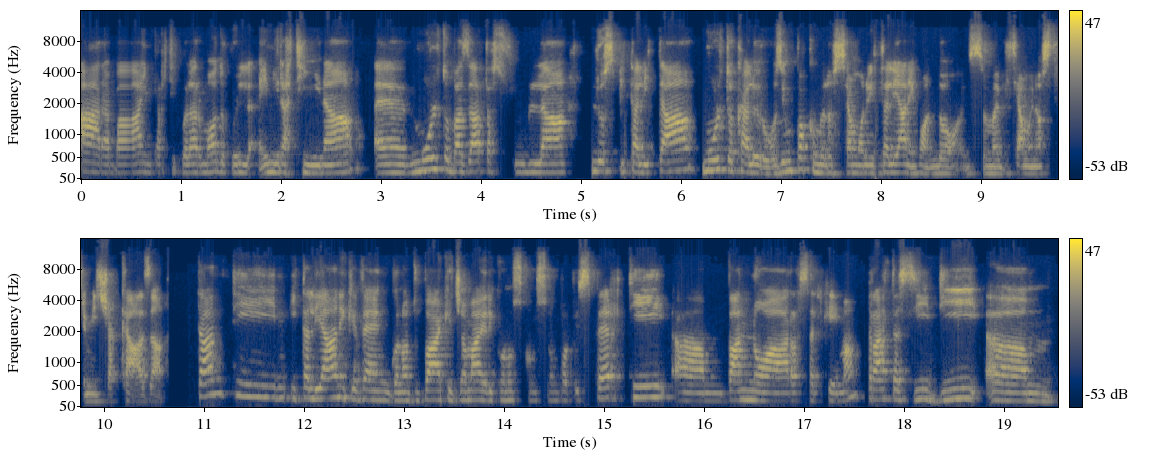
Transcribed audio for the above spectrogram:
araba, in particolar modo quella emiratina, è molto basata sull'ospitalità, molto calorosa, un po' come lo siamo noi italiani quando insomma invitiamo i nostri amici a casa. Tanti italiani che vengono a Dubai, che già mai riconoscono, sono un po' più esperti, um, vanno a Ras Al Khaimah. Trattasi di um,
